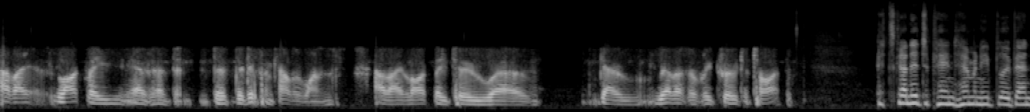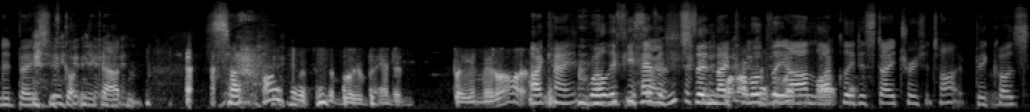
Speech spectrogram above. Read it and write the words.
are they likely you know, the, the, the different coloured ones? Are they likely to uh, go relatively true to type? It's going to depend how many blue-banded bees you've got in your garden. So I've never seen a blue-banded bee in my life. Okay, well, if you haven't, then they Well, probably are likely to stay true to type because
